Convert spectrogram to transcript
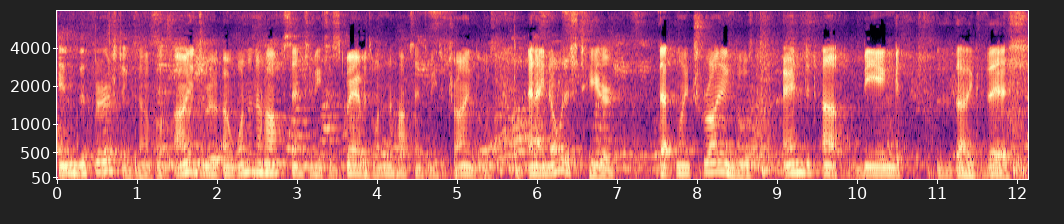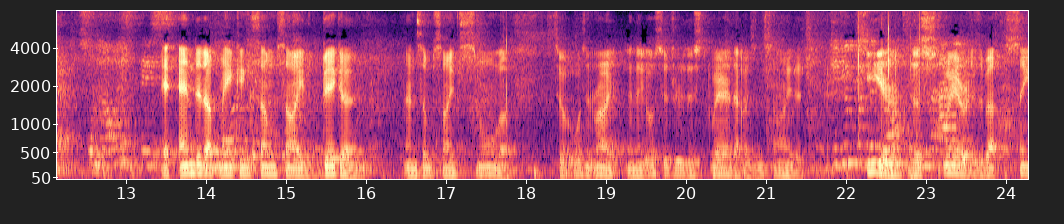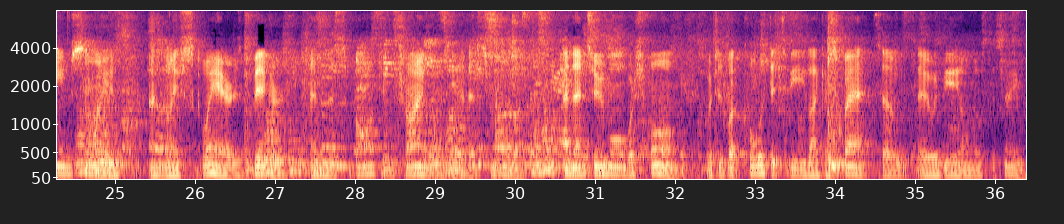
In the first example, I drew a one and a half centimeter square with one and a half centimeter triangles, and I noticed here that my triangles ended up being like this. It ended up making some side bigger and some sides smaller, so it wasn't right. And I also drew the square that was inside it. Here, the square is about the same size, my square is bigger, and the sparking triangles here, they're smaller. And then two more were formed, which is what caused it to be like a square, so they would be almost the same.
